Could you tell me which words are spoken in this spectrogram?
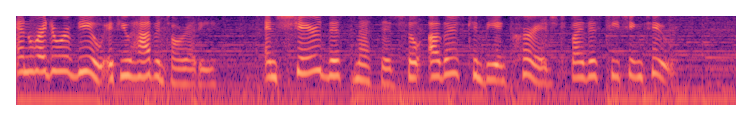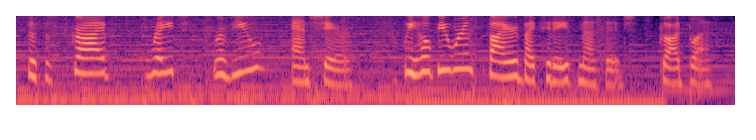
and write a review if you haven't already. And share this message so others can be encouraged by this teaching too. So, subscribe, rate, review, and share. We hope you were inspired by today's message. God bless.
